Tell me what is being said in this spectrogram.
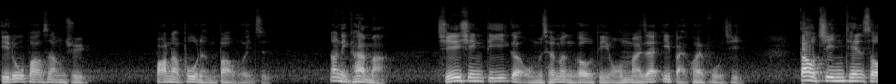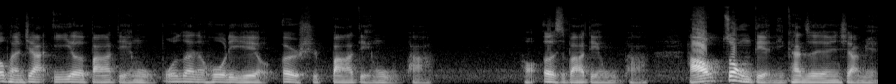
一路报上去，报到不能报为止。那你看嘛，齐力新第一个，我们成本够低，我们买在一百块附近，到今天收盘价一二八点五，波段的获利也有二十八点五趴，好，二十八点五趴。好，重点你看这边下面，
